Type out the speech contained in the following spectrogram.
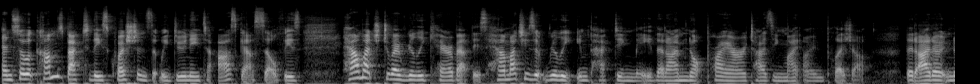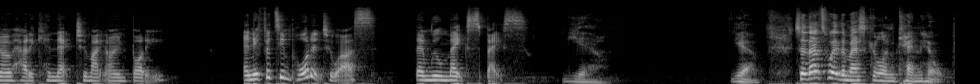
And so it comes back to these questions that we do need to ask ourselves is how much do I really care about this? How much is it really impacting me that I'm not prioritizing my own pleasure? That I don't know how to connect to my own body? And if it's important to us, then we'll make space. Yeah. Yeah. So that's where the masculine can help.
